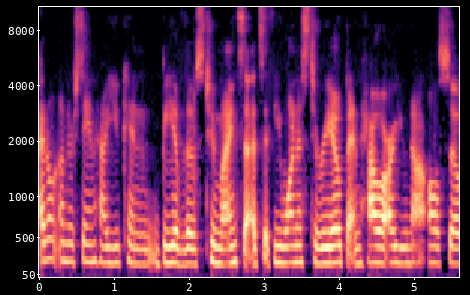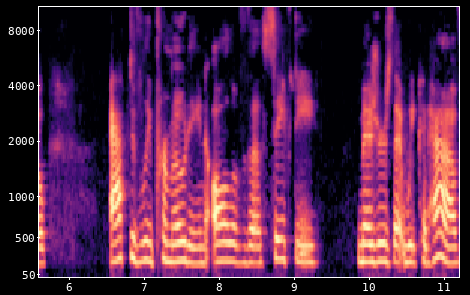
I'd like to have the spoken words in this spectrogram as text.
I don't understand how you can be of those two mindsets. If you want us to reopen, how are you not also actively promoting all of the safety measures that we could have?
